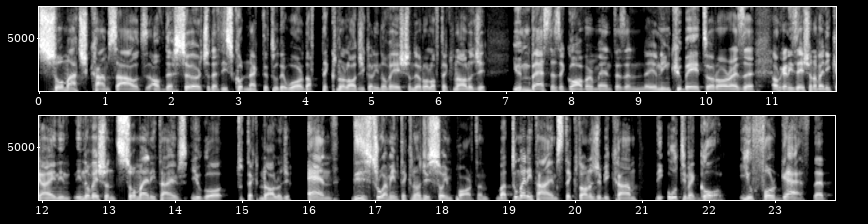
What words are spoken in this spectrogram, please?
so much comes out of the search that is connected to the world of technological innovation, the role of technology. You invest as a government, as an, an incubator, or as an organization of any kind in innovation. So many times you go to technology. And this is true. I mean, technology is so important, but too many times technology become the ultimate goal. You forget that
